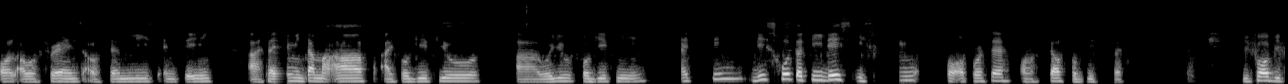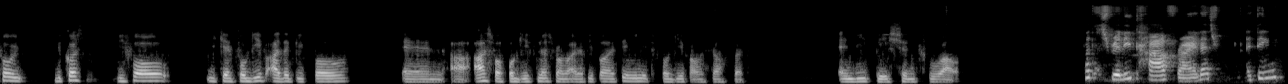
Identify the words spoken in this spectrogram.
all our friends our families and saying uh, saya minta maaf I forgive you. Uh, will you forgive me? I think this whole 30 days is for a process of self forgiveness before before because before we can forgive other people and uh, ask for forgiveness from other people I think we need to forgive ourselves first and be patient throughout but that's really tough right? That's i think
